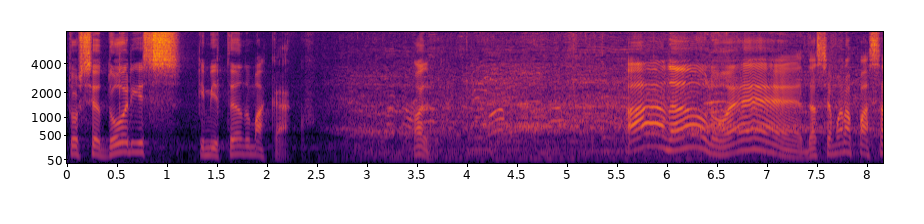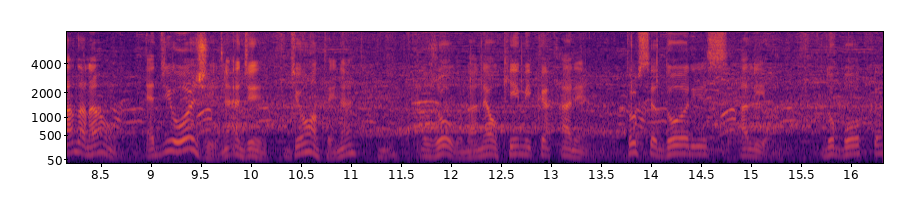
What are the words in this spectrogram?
Torcedores imitando macaco. Olha. Ah, não, não é da semana passada, não. É de hoje, né? De, de ontem, né? O jogo da Neoquímica Arena. Torcedores ali, ó. Do Boca,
